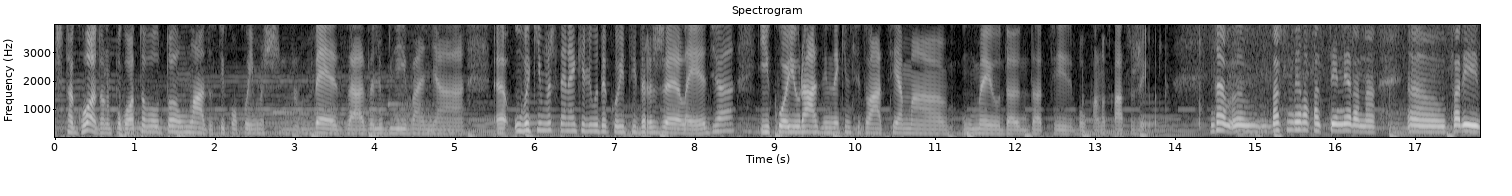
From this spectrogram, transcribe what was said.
šta god, ono, pogotovo to u mladosti, koliko imaš veza, zaljubljivanja, e, uvek imaš te neke ljude koji ti drže leđa i koji u raznim nekim situacijama umeju da, da ti bukvalno spasu život. Da, e, baš sam bila fascinirana. E, u stvari,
